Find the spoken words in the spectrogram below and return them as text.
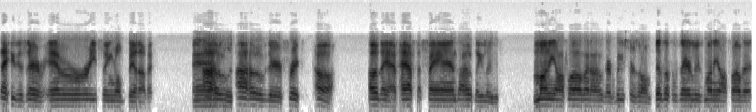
they deserve every single bit of it. I hope, I hope they're frick. Oh, oh, they have half the fans. I hope they lose money off of it. I hope their boosters and own businesses there lose money off of it.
